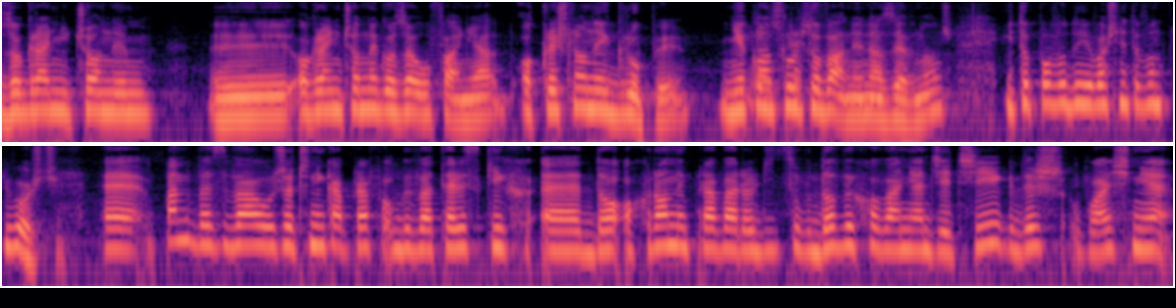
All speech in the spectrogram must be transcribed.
z ograniczonym Y, ograniczonego zaufania, określonej grupy, niekonsultowany na zewnątrz i to powoduje właśnie te wątpliwości. E, pan wezwał Rzecznika Praw Obywatelskich e, do ochrony prawa rodziców do wychowania dzieci, gdyż właśnie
